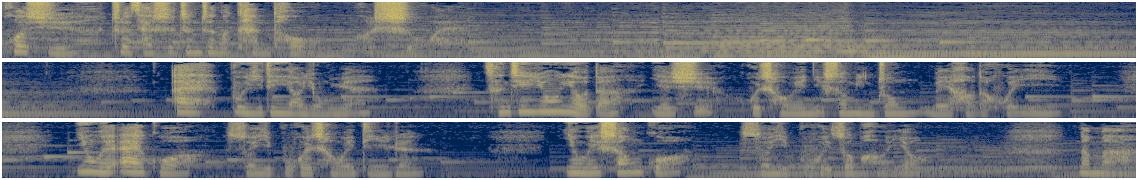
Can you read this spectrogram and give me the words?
或许这才是真正的看透和释怀。爱不一定要永远，曾经拥有的也许会成为你生命中美好的回忆。因为爱过，所以不会成为敌人；因为伤过，所以不会做朋友。那么。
